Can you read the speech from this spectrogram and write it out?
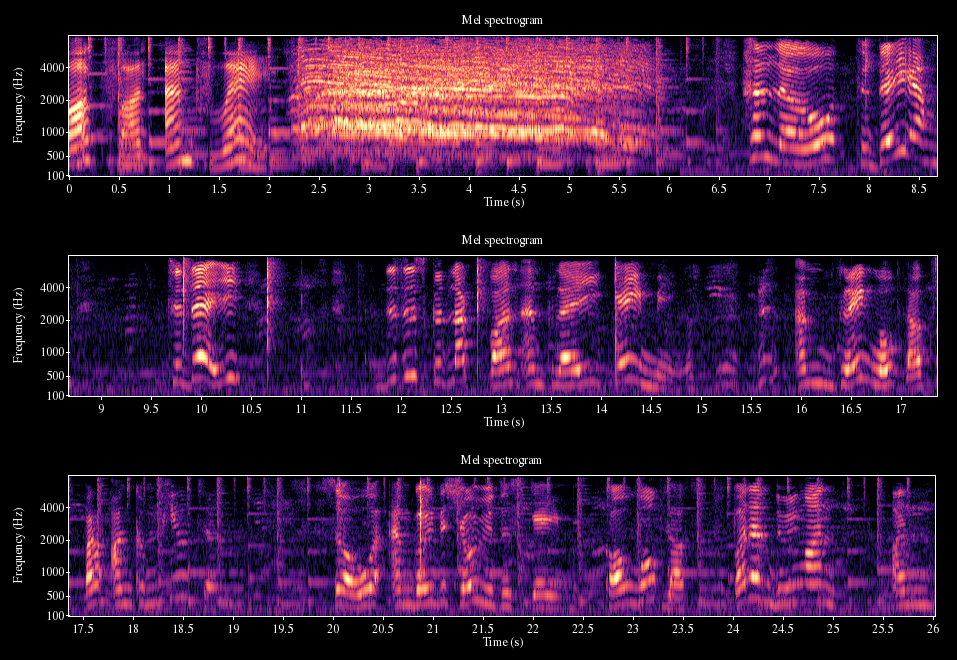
fun and play. Hello. Today I'm today this is good luck fun and play gaming. I'm playing Roblox but on computer. So I'm going to show you this game called Roblox. But I'm doing on on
